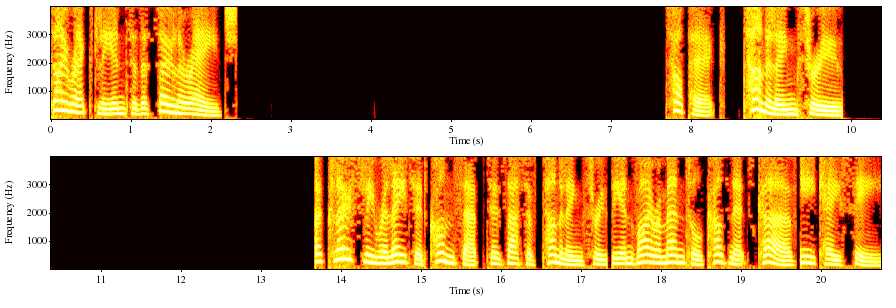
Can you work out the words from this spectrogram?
directly into the solar age. Topic: Tunneling through. A closely related concept is that of tunneling through the environmental Kuznets curve (EKC).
